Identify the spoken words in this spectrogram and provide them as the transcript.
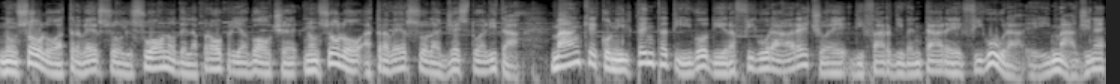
non solo attraverso il suono della propria voce, non solo attraverso la gestualità, ma anche con il tentativo di raffigurare, cioè di far diventare figura e immagine,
